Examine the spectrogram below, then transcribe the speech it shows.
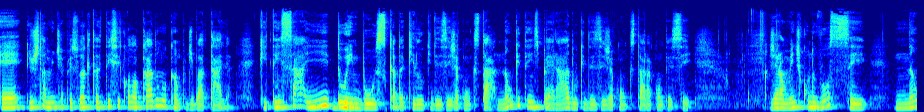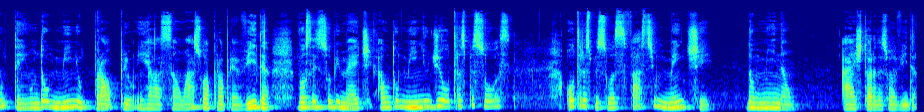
é justamente a pessoa que tá, tem se colocado no campo de batalha, que tem saído em busca daquilo que deseja conquistar, não que tem esperado o que deseja conquistar acontecer. Geralmente, quando você não tem um domínio próprio em relação à sua própria vida, você se submete ao domínio de outras pessoas. Outras pessoas facilmente dominam a história da sua vida.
